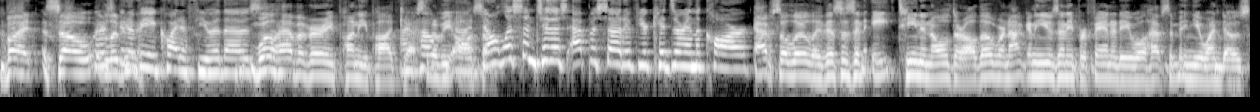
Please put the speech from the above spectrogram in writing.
but so There's going to be quite a few of those. we'll have a very punny podcast. Hope- It'll be uh, awesome. Don't listen to this episode if your kids are in the car. Absolutely. This is an 18 and older. Although we're not going to use any profanity, we'll have some innuendos.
